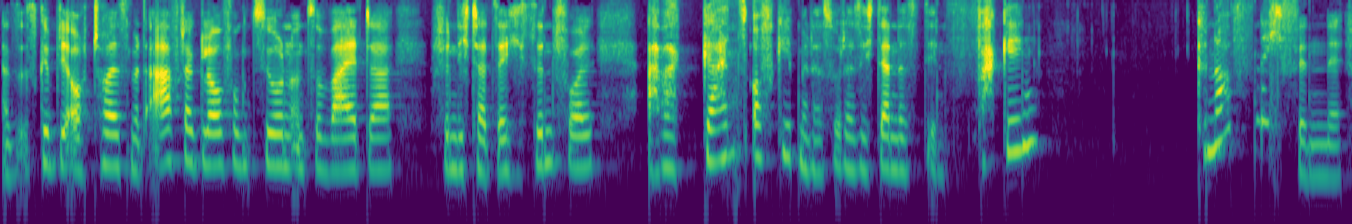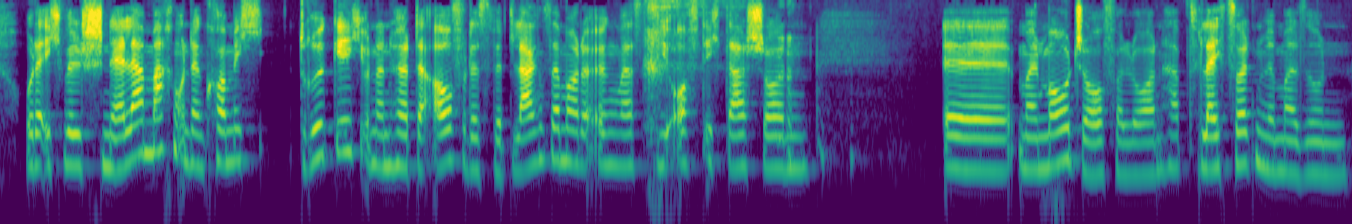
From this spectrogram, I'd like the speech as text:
Also es gibt ja auch Toys mit Afterglow-Funktionen und so weiter. Finde ich tatsächlich sinnvoll. Aber ganz oft geht mir das so, dass ich dann das, den fucking Knopf nicht finde. Oder ich will schneller machen und dann komme ich, drücke ich und dann hört er auf oder es wird langsamer oder irgendwas. Wie oft ich da schon äh, mein Mojo verloren habe. Vielleicht sollten wir mal so einen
